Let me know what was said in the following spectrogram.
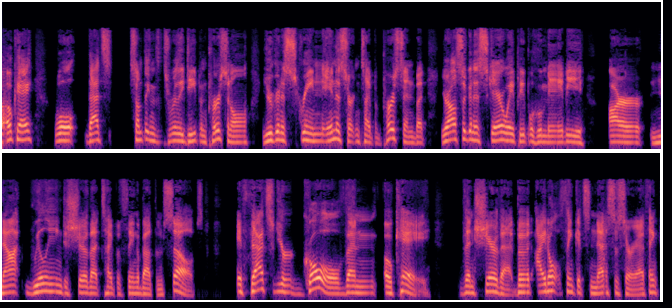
okay, well, that's something that's really deep and personal. You're going to screen in a certain type of person, but you're also going to scare away people who maybe are not willing to share that type of thing about themselves. If that's your goal, then okay, then share that. But I don't think it's necessary. I think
